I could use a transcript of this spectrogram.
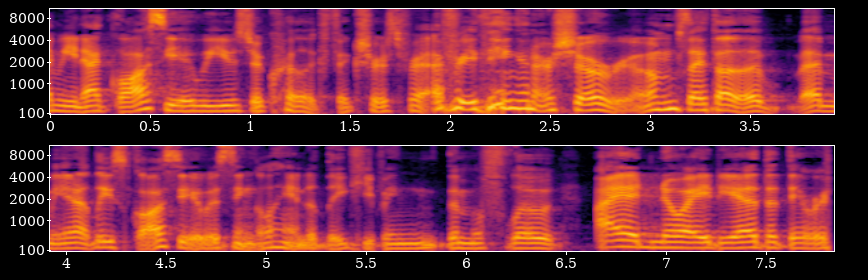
I mean at Glossier we used acrylic fixtures for everything in our showrooms. I thought that I mean at least Glossier was single handedly keeping them afloat. I had no idea that they were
